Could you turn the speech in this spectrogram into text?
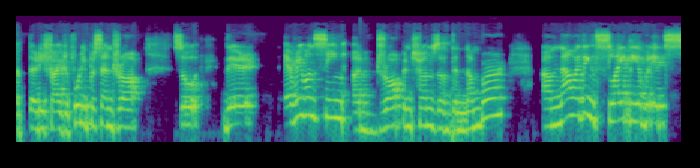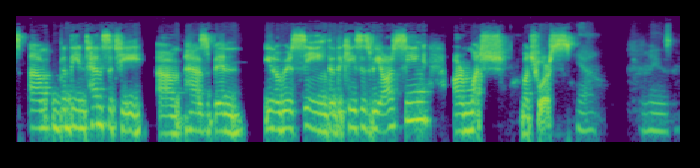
a 35 to 40% drop. So there, everyone's seeing a drop in terms of the number. Um, now I think it's slightly, but it's um, but the intensity um, has been. You know, we're seeing that the cases we are seeing are much much worse. Yeah, amazing.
